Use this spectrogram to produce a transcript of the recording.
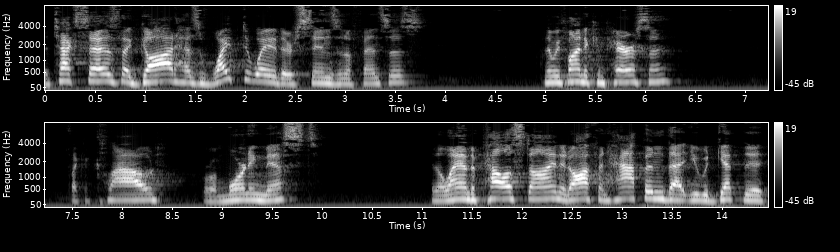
The text says that God has wiped away their sins and offenses. And then we find a comparison. It's like a cloud or a morning mist. In the land of Palestine, it often happened that you would get the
